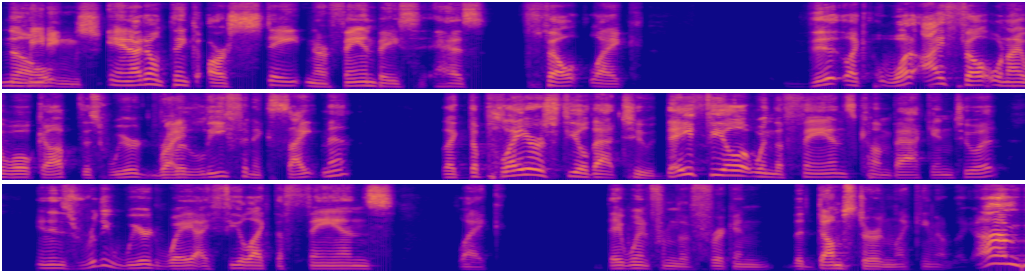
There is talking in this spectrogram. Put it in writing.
No. meetings. and I don't think our state and our fan base has felt like this, like what I felt when I woke up, this weird Right. relief and excitement. Like the players feel that too. They feel it when the fans come back into it. And in this really weird way, I feel like the fans like they went from the freaking the dumpster and like came up like I'm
